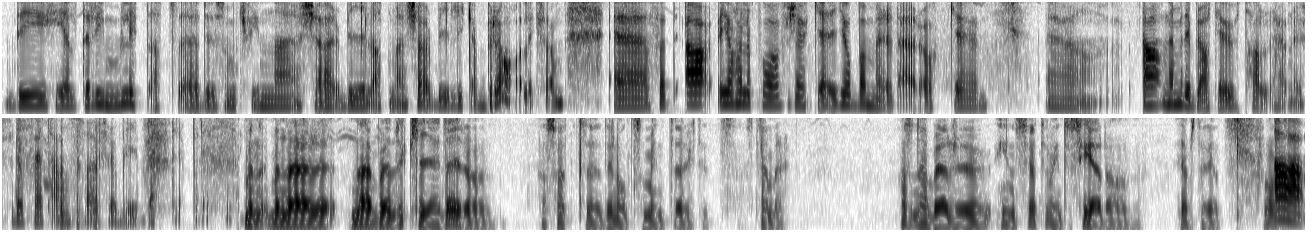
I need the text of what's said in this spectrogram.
det är helt rimligt att uh, du som kvinna kör bil och att man kör bil lika bra. Liksom. Uh, så att, ja, jag håller på och försöker jobba med det där. och uh, Uh, ja, nej men det är bra att jag uttalar det här nu för då får jag ta ansvar för att bli bättre på det. Men, men när, när började det klia i dig då? Alltså att eh, det är något som inte riktigt stämmer. Alltså när började du inse att du var intresserad av jämställdhetsfrågor? Ja,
